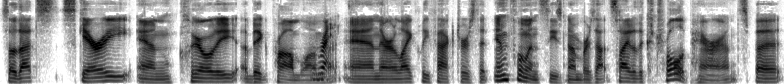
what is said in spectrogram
So that's scary and clearly a big problem. Right. And there are likely factors that influence these numbers outside of the control of parents, but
